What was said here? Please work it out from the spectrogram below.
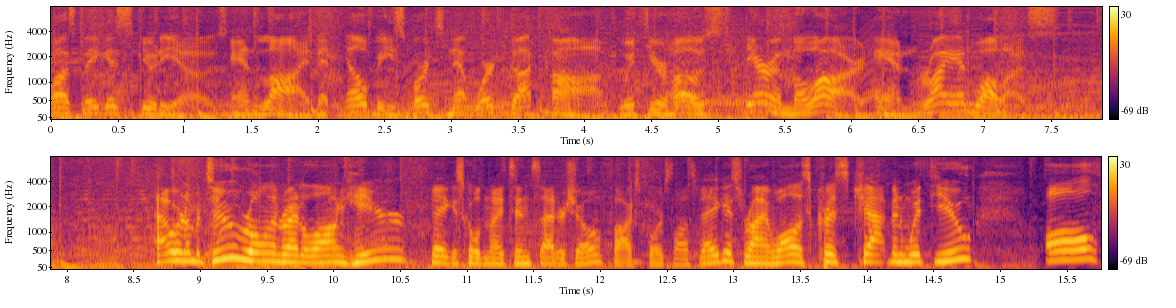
Las Vegas studios and live at lvsportsnetwork.com with your hosts, Darren Millard and Ryan Wallace. Hour number two, rolling right along here. Vegas Golden Knights Insider Show, Fox Sports Las Vegas. Ryan Wallace, Chris Chapman with you all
